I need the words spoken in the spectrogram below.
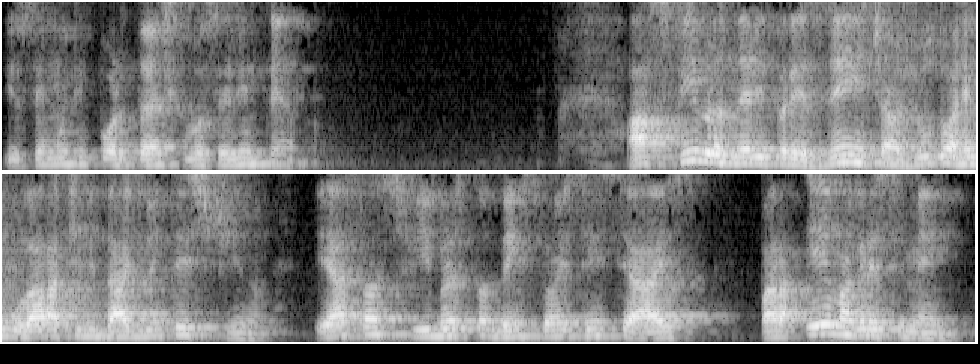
Isso é muito importante que vocês entendam. As fibras nele presente ajudam a regular a atividade do intestino. E essas fibras também são essenciais para emagrecimento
